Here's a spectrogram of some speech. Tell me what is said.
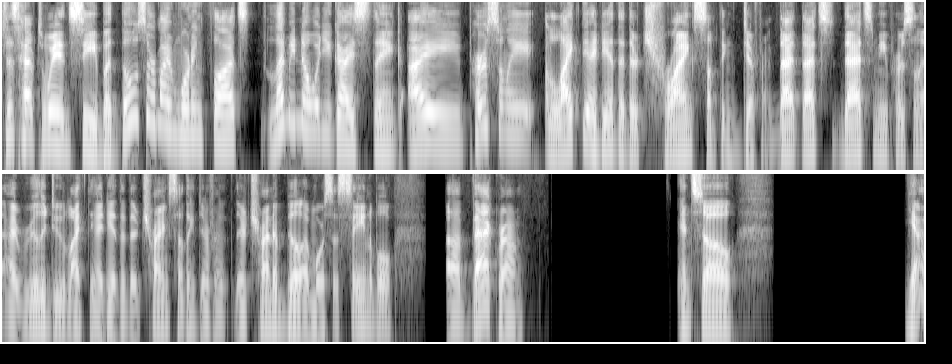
just have to wait and see. But those are my morning thoughts. Let me know what you guys think. I personally like the idea that they're trying something different. That that's that's me personally. I really do like the idea that they're trying something different. They're trying to build a more sustainable uh, background. And so, yeah,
